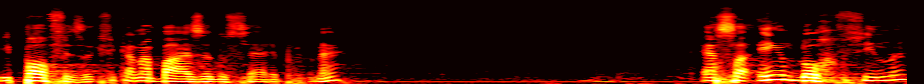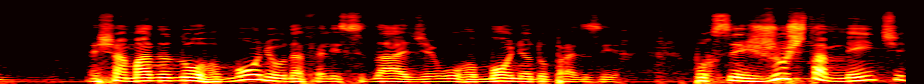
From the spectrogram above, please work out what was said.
hipófise, que fica na base do cérebro, né? Essa endorfina é chamada do hormônio da felicidade, o hormônio do prazer, por ser justamente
